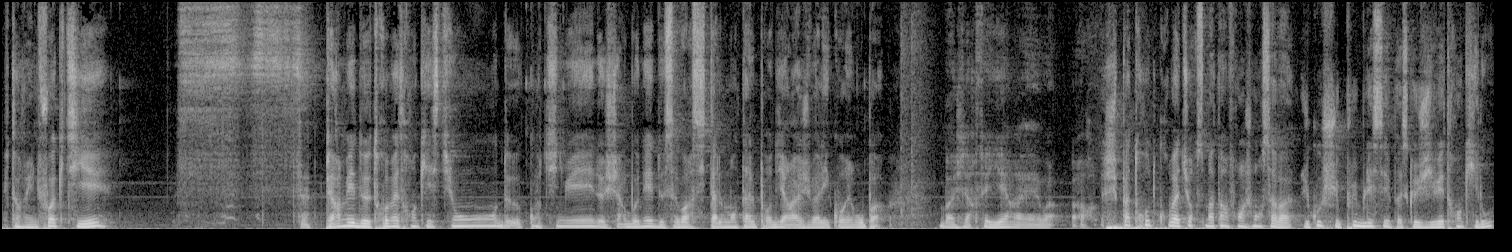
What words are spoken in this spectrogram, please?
Putain, mais une fois que tu y es, ça te permet de te remettre en question, de continuer, de charbonner, de savoir si tu as le mental pour dire ah, je vais aller courir ou pas. Bah, je l'ai refait hier et voilà. Alors, j'ai pas trop de courbatures ce matin, franchement, ça va. Du coup, je suis plus blessé parce que j'y vais tranquillou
